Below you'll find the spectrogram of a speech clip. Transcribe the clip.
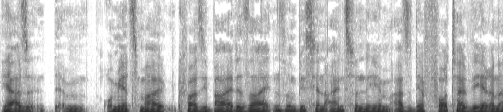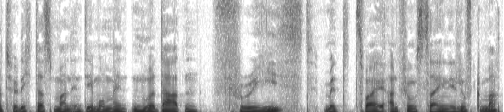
Ja, also ähm, um jetzt mal quasi beide Seiten so ein bisschen einzunehmen, also der Vorteil wäre natürlich, dass man in dem Moment nur Daten freest, mit zwei Anführungszeichen in die Luft gemacht,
